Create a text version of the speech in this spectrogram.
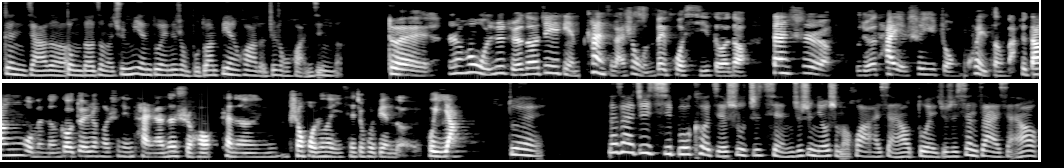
更加的懂得怎么去面对那种不断变化的这种环境的。对，然后我就觉得这一点看起来是我们被迫习得的。但是我觉得它也是一种馈赠吧。就当我们能够对任何事情坦然的时候，可能生活中的一切就会变得不一样。对。那在这期播客结束之前，就是你有什么话还想要对，就是现在想要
